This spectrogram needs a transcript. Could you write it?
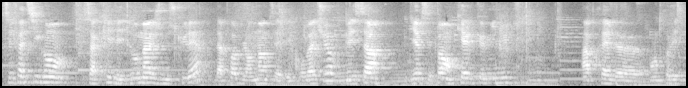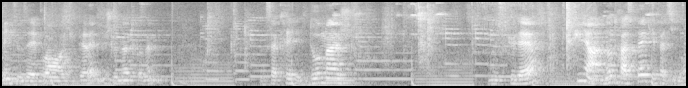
c'est fatigant, ça crée des dommages musculaires. La preuve, le lendemain, vous avez des courbatures. Mais ça, je veux dire, c'est pas en quelques minutes après le, entre les sprints vous allez pouvoir en récupérer. Je le note quand même. Donc ça crée des dommages musculaires. Puis il y a un autre aspect qui est fatigant.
